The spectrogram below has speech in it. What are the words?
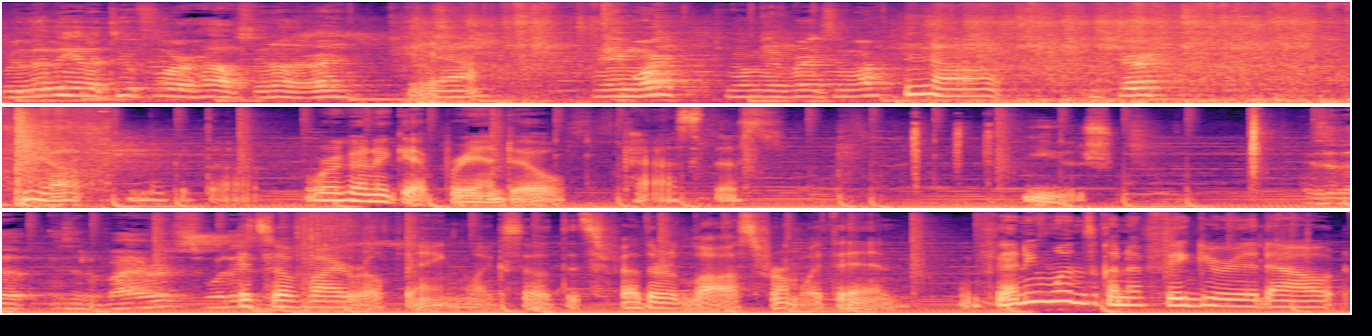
We're living in a two-floor house, you know that, right? Yeah. Any more? You want me to bring some more? No. You sure? Yeah. Look at that. We're gonna get Brando past this. Huge. Is it a is it a virus? What is It's it? a viral thing, like so. This feather loss from within. If anyone's gonna figure it out,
